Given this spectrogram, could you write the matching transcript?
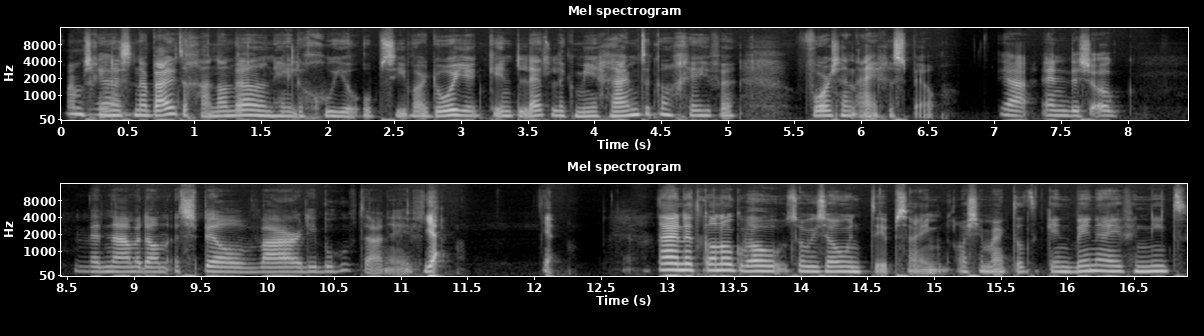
Maar misschien is naar buiten gaan dan wel een hele goede optie, waardoor je een kind letterlijk meer ruimte kan geven voor zijn eigen spel. Ja, en dus ook met name dan het spel waar die behoefte aan heeft. Ja. ja. Nou, en het kan ook wel sowieso een tip zijn. Als je merkt dat het kind binnen even niet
